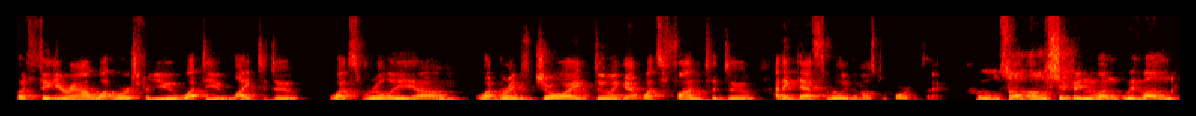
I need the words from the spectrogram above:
But figuring out what works for you, what do you like to do, what's really um, what brings joy doing it what's fun to do. I think that's really the most important thing. Cool. So i'll chip in one with one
